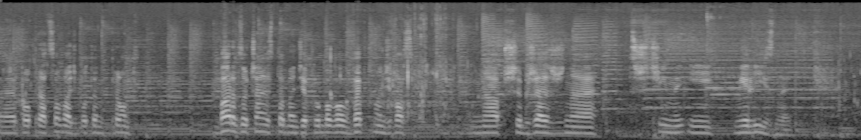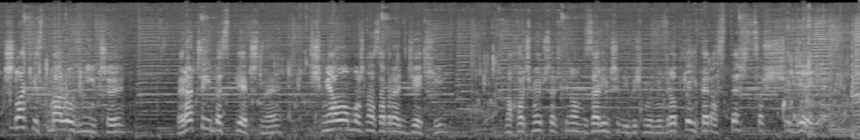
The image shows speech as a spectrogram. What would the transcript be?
e, popracować, bo ten prąd bardzo często będzie próbował wepchnąć Was na przybrzeżne trzciny i mielizny. Szlak jest malowniczy, raczej bezpieczny, śmiało można zabrać dzieci, no choć my przed chwilą zaliczylibyśmy wywrotkę i teraz też coś się dzieje.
